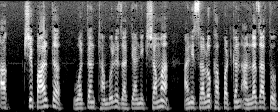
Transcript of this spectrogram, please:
आक्षेपार्थ वर्तन थांबवले जाते आणि क्षमा आणि सलोखा पटकन आणला जातो.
